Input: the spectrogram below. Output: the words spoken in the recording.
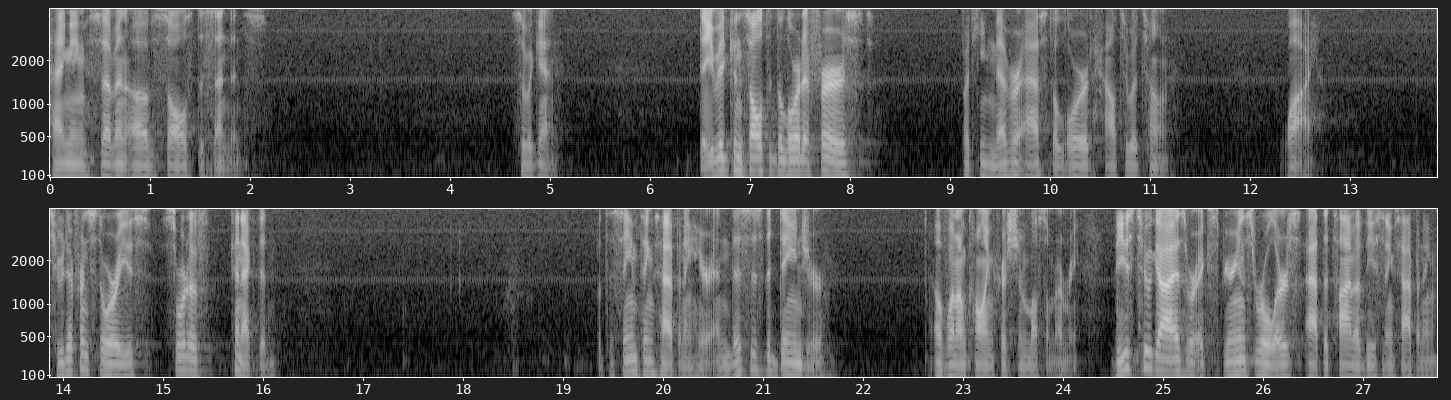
hanging seven of Saul's descendants. So again, David consulted the Lord at first, but he never asked the Lord how to atone. Why? Two different stories, sort of connected. But the same thing's happening here. And this is the danger of what I'm calling Christian muscle memory. These two guys were experienced rulers at the time of these things happening.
